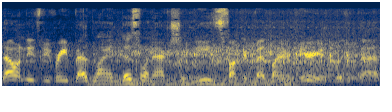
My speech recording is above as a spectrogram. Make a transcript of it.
That one needs to be re-bed lined. This one actually needs fucking bed liner, period. Look at that.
